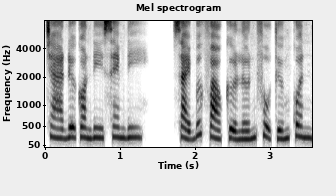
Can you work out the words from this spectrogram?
Cha đưa con đi xem đi. Xài bước vào cửa lớn phủ tướng quân,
